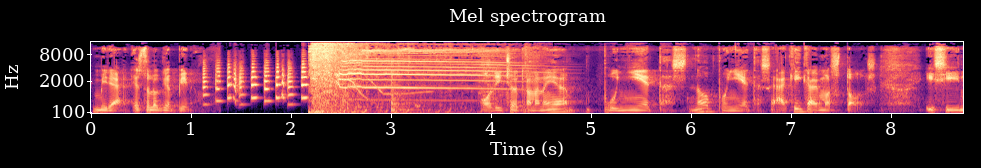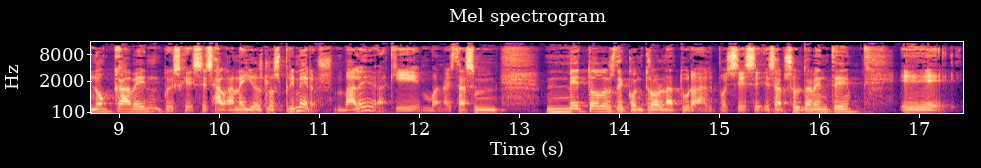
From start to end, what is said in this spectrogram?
mira, esto es lo que opino o dicho de otra manera, puñetas, ¿no? Puñetas. Aquí cabemos todos. Y si no caben, pues que se salgan ellos los primeros, ¿vale? Aquí, bueno, estos métodos de control natural, pues es, absolutamente eh,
